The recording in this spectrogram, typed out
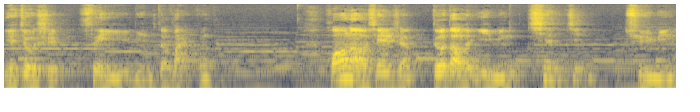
也就是费林的外公。黄老先生得到了一名千金，取名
